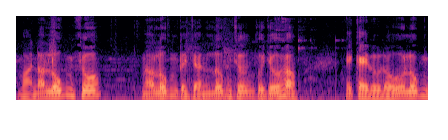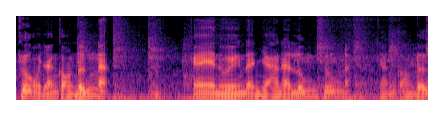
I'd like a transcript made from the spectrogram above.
mà nó lún xuống. Nó lún từ trên lún xuống cô chú không? Cái cây đu đủ lún xuống mà chẳng còn đứng đó. Cái nguyên là nhà nó lún xuống nè chẳng còn đứng.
